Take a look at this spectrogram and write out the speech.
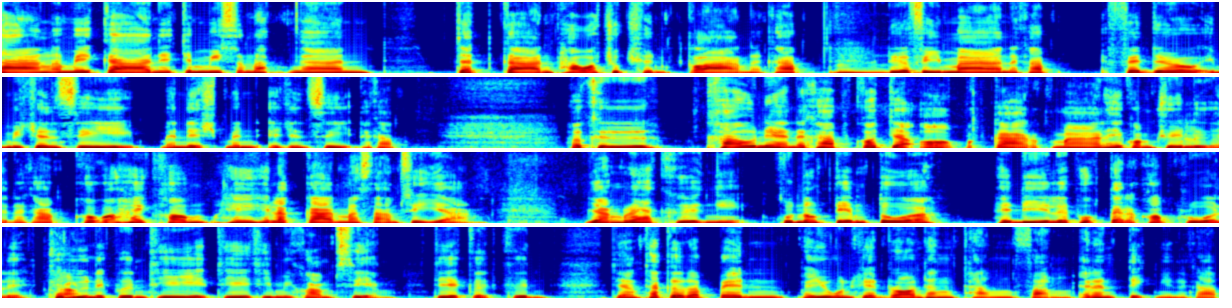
ทางอเมริกาเนี่ยจะมีสำนักงานจัดการภาวะฉุกเฉินกลางนะครับอืมเรียกฟีมานะครับ Federal Emergency Management Agency นะครับก็คือเขาเนี่ยนะครับก็จะออกประกาศออกมาให้ความช่วยเหลือนะครับเขาก็ให้ข้อให้ให้หลักการมา 3 4 อย่าง อย่างแรกคืออย่างนี้ คุณต้องเตรียมตัว ให้ดีเลยพวกแต่ละครอบครัวเลยครัที่บอยู่ในพื้นที่ที่ที่มีความเสี่ยงที่จะเกิดขึ้น อย่างถ้าเกิดว่าเป็นพายุหมุนเขตร้อนทางทางฝั่งแอตแลนติกเนี่ยนะครับ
